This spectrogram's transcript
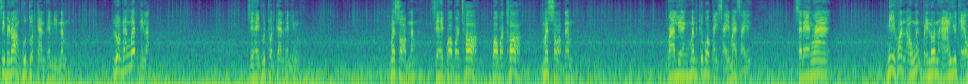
สิไปร้องผู้ตรวจการแผ่นดินนำรวมทั้งเม็ดนี่แหละสิให้ผู้ตรวจการแผ่นดินมาสอบนำสิให้ปปชปปทมาสอบนำว่าเรื่องมันคือบ่ไปใสมาใสแสดงว่า มีคนเอาเงินไปล้นหายอยู่แถว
